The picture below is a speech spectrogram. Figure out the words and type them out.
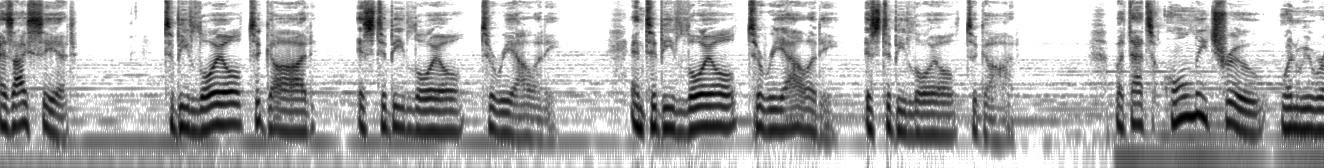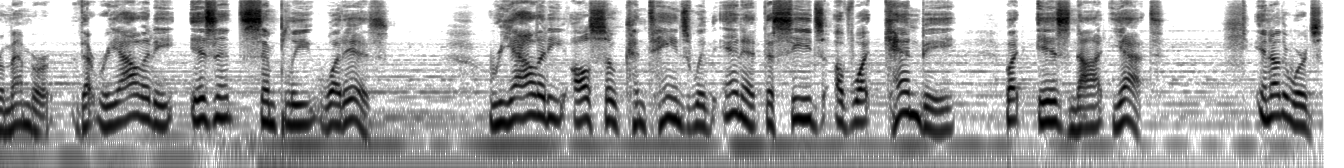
As I see it, to be loyal to God is to be loyal to reality. And to be loyal to reality is to be loyal to God. But that's only true when we remember that reality isn't simply what is. Reality also contains within it the seeds of what can be, but is not yet. In other words,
